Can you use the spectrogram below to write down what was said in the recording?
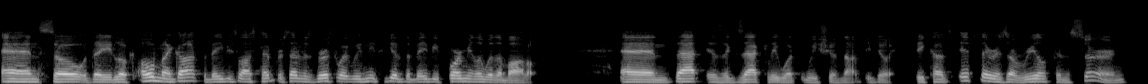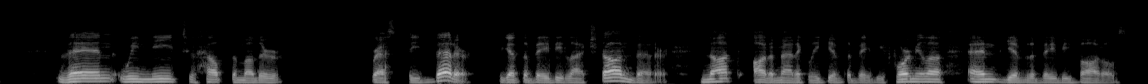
And so they look, oh my God, the baby's lost 10% of his birth weight. We need to give the baby formula with a bottle. And that is exactly what we should not be doing. Because if there is a real concern, then we need to help the mother breastfeed better to get the baby latched on better not automatically give the baby formula and give the baby bottles.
